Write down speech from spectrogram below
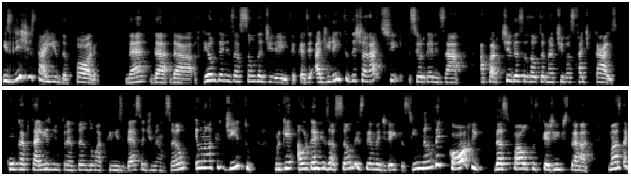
existe saída fora né, da, da, reorganização da direita? Quer dizer, a direita deixará de se, se organizar a partir dessas alternativas radicais, com o capitalismo enfrentando uma crise dessa dimensão? Eu não acredito, porque a organização da extrema-direita, assim, não decorre das pautas que a gente traz, mas da,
